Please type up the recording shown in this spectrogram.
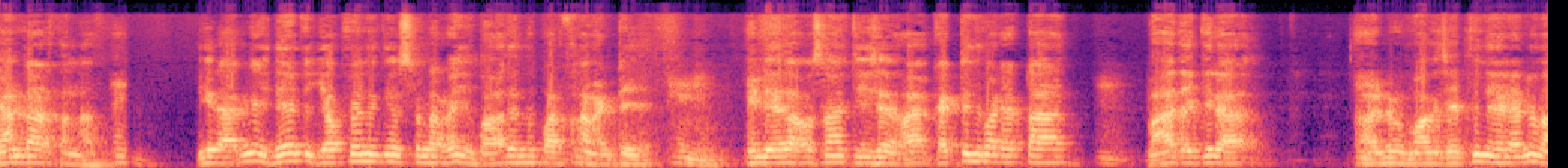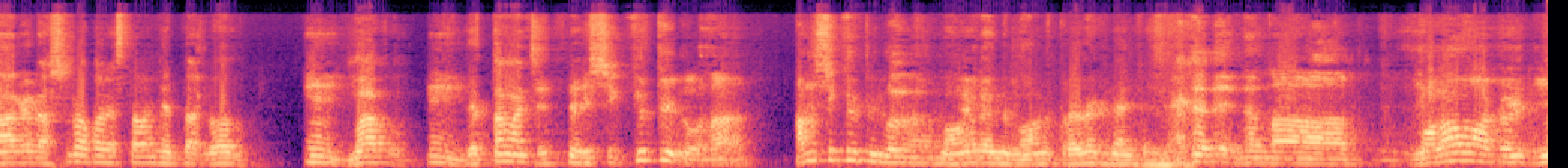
వెంటాడుతున్నారు ఈ రకంగా ఇదేంటి ఎప్పుడు ఎందుకు తీసుకున్నారా ఈ బాధ ఎందుకు పడుతున్నాం అంటే? ఉమ్, వీళ్ళు ఏదో అవసరం తీసే కట్టింది Hmm. మా దగ్గర వాళ్ళు మాకు చెప్పింది ఏంటంటే నాలుగు లక్షల రూపాయలు ఇస్తామని చెప్పారు లోన్. మాకు. ఇస్తామని చెప్పి సెక్యూరిటీ లోనా? అన్సెక్యూరిటీ మామూలు అండి మామూలు ప్రైవేట్ బ్యాంక్ పొలం అటువంటి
